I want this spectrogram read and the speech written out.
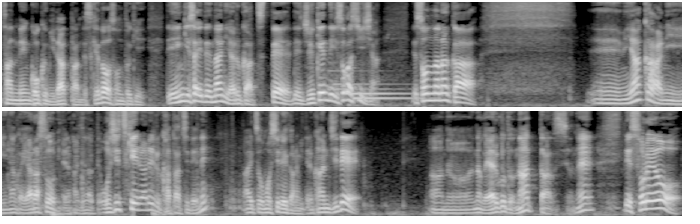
3年5組だったんですけど、その時。で、演技祭で何やるかっつって、で、受験で忙しいじゃん。で、そんな中、えー、宮川になんかやらそうみたいな感じになって、押し付けられる形でね、あいつ面白いからみたいな感じで、あの、なんかやることになったんですよね。で、それを、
